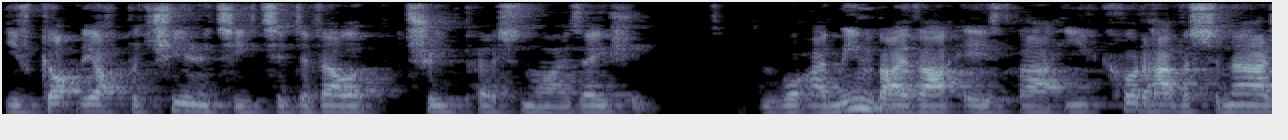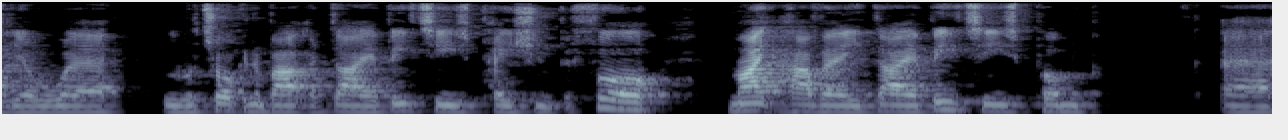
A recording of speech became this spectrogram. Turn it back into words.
you've got the opportunity to develop true personalization. And what I mean by that is that you could have a scenario where we were talking about a diabetes patient before, might have a diabetes pump uh,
